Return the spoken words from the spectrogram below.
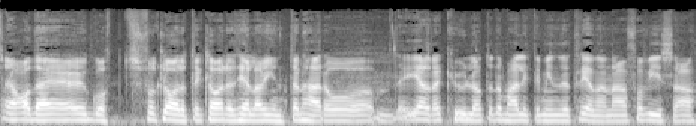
Ja, det har gått förklarat till klarhet hela vintern här och det är jädra kul att de här lite mindre tränarna får visa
